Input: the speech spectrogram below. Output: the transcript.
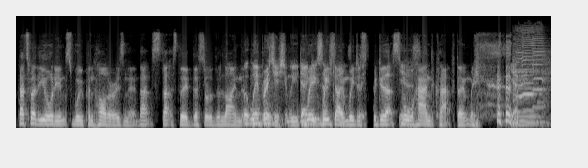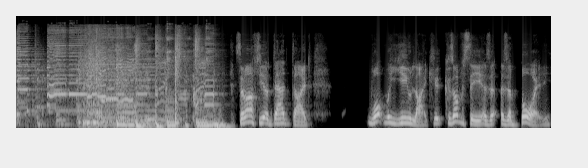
that's where the audience whoop and holler, isn't it? That's that's the, the sort of the line. That but we're British and we don't. We, do we don't. We just we do that small yes. hand clap, don't we? yeah. so after your dad died, what were you like? Because obviously, as a as a boy,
